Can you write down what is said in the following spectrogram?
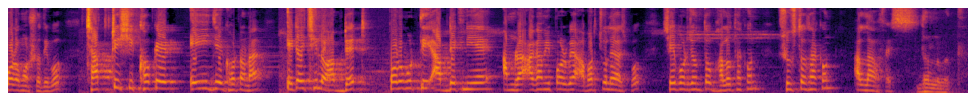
পরামর্শ দিব। ছাত্রী শিক্ষকের এই যে ঘটনা এটাই ছিল আপডেট। পরবর্তী আপডেট নিয়ে আমরা আগামী পর্বে আবার চলে আসব। সেই পর্যন্ত ভালো থাকুন সুস্থ থাকুন। আল্লাহ হাফেজ। ধন্যবাদ।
